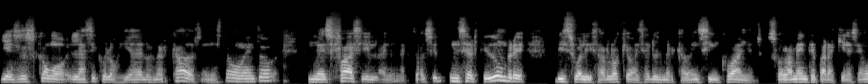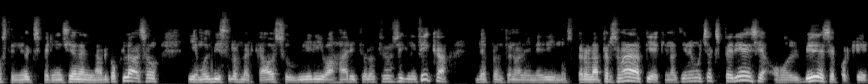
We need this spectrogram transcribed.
Y eso es como la psicología de los mercados. En este momento no es fácil, en la actual incertidumbre, visualizar lo que va a ser el mercado en cinco años. Solamente para quienes hemos tenido experiencia en el largo plazo y hemos visto los mercados subir y bajar y todo lo que eso significa, de pronto no le medimos. Pero la persona de a pie que no tiene mucha experiencia, olvídese porque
